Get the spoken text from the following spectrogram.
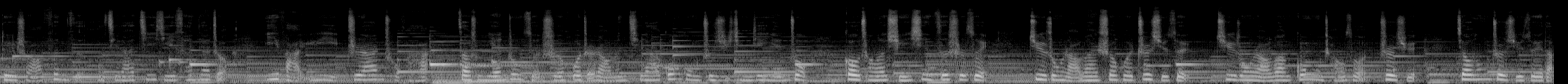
对首要分子和其他积极参加者，依法予以治安处罚。造成严重损失或者扰乱其他公共秩序，情节严重，构成了寻衅滋事罪、聚众扰乱社会秩序罪、聚众扰乱公共场所秩序、交通秩序罪的，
